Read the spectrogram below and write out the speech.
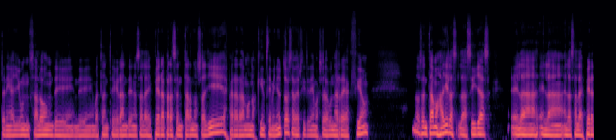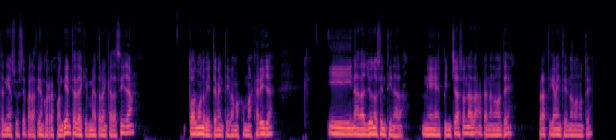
tenía allí un salón de, bastante grande en la sala de espera para sentarnos allí, esperáramos unos 15 minutos a ver si teníamos alguna reacción. Nos sentamos allí, las, las sillas en la, en, la, en la, sala de espera tenían su separación correspondiente de X metros en cada silla. Todo el mundo, evidentemente, íbamos con mascarilla. Y nada, yo no sentí nada. Ni el pinchazo, nada, apenas lo noté. Prácticamente no lo noté.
